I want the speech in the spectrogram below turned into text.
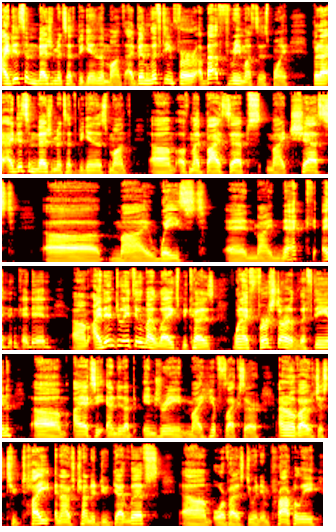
I did some measurements at the beginning of the month. I've been lifting for about three months at this point, but I, I did some measurements at the beginning of this month um, of my biceps, my chest, uh, my waist, and my neck. I think I did. Um, I didn't do anything with my legs because when I first started lifting, um, I actually ended up injuring my hip flexor. I don't know if I was just too tight and I was trying to do deadlifts um, or if I was doing improperly.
